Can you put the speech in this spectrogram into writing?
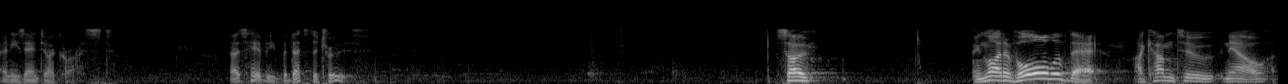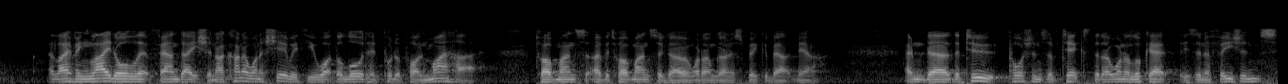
and he's Antichrist. That's heavy, but that's the truth. So, in light of all of that, I come to now, having laid all that foundation, I kind of want to share with you what the Lord had put upon my heart 12 months, over 12 months ago and what I'm going to speak about now. And uh, the two portions of text that I want to look at is in Ephesians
